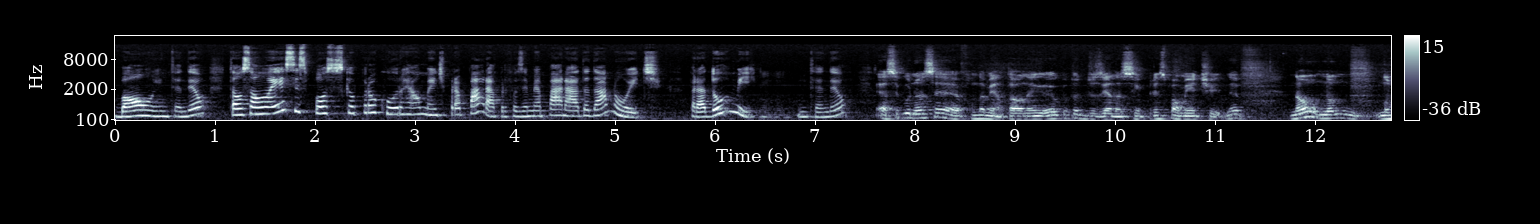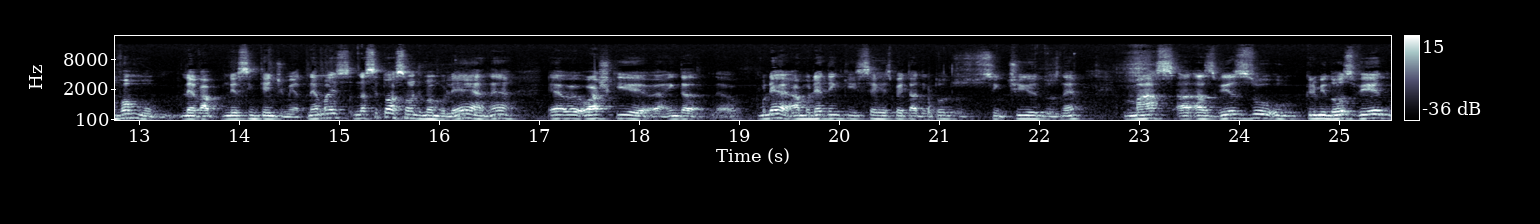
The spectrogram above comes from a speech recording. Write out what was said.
bom, entendeu? Então são esses postos que eu procuro realmente para parar, para fazer minha parada da noite, para dormir, Uhum. entendeu? É, a segurança é fundamental, né? Eu que estou dizendo assim, principalmente, né? Não, não, não vamos levar nesse entendimento, né? Mas na situação de uma mulher, né? é, Eu, eu acho que ainda é, mulher, a mulher tem que ser respeitada em todos os sentidos, né? Mas a- às vezes o, o criminoso vê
